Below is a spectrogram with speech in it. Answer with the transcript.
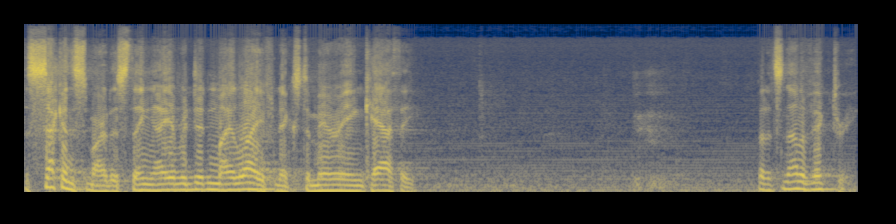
the second smartest thing I ever did in my life next to marrying Kathy. But it's not a victory.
